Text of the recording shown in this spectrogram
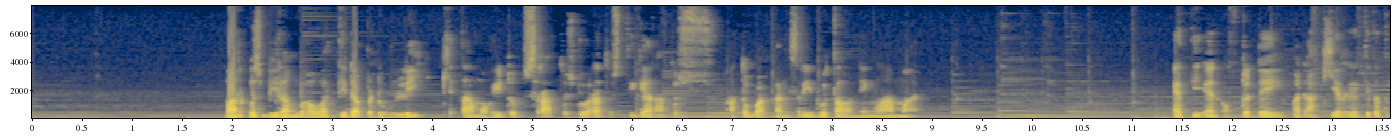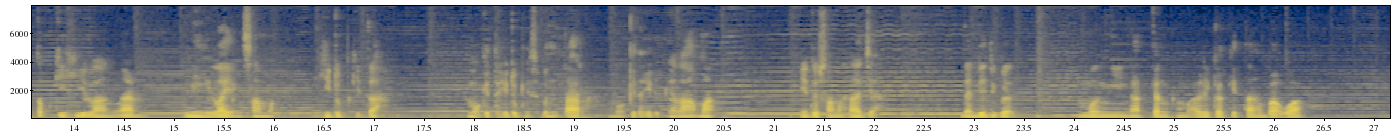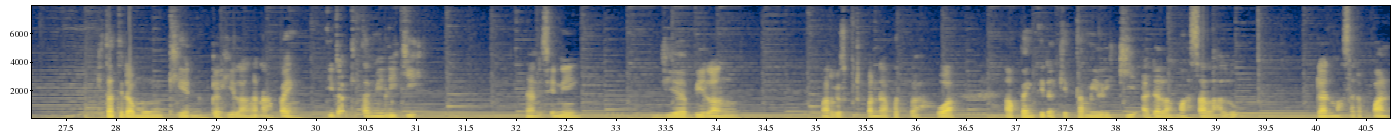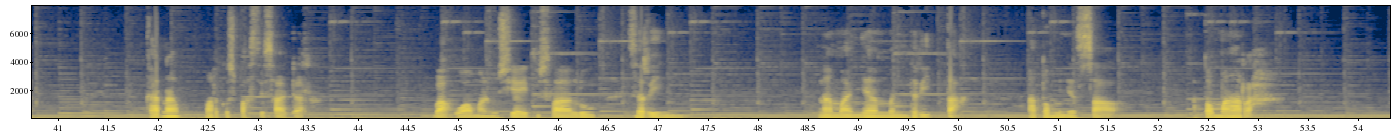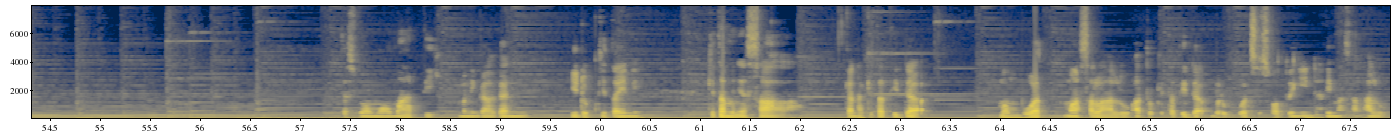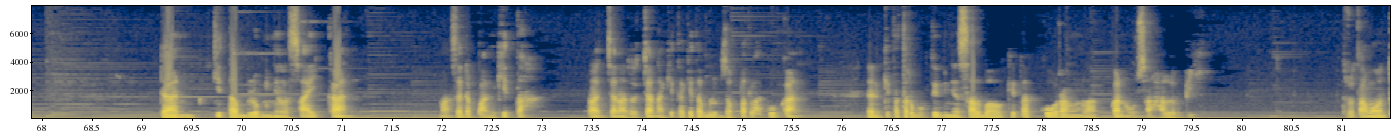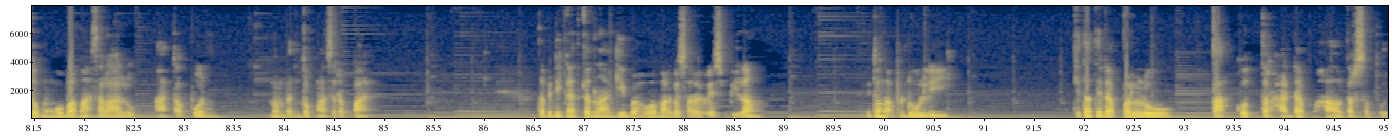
Markus bilang bahwa tidak peduli kita mau hidup 100, 200, 300 atau bahkan 1000 tahun yang lama. At the end of the day, pada akhirnya kita tetap kehilangan nilai yang sama, hidup kita. Mau kita hidupnya sebentar, mau kita hidupnya lama, itu sama saja. Dan dia juga mengingatkan kembali ke kita bahwa kita tidak mungkin kehilangan apa yang tidak kita miliki. Nah, di sini dia bilang Markus berpendapat bahwa apa yang tidak kita miliki adalah masa lalu dan masa depan. Karena Markus pasti sadar bahwa manusia itu selalu sering namanya menderita atau menyesal atau marah. Kita semua mau mati, meninggalkan hidup kita ini. Kita menyesal karena kita tidak membuat masa lalu atau kita tidak berbuat sesuatu yang indah di masa lalu. Dan kita belum menyelesaikan masa depan kita. Rencana-rencana kita kita belum sempat lakukan. Dan kita terbukti menyesal bahwa kita kurang melakukan usaha lebih. Terutama untuk mengubah masa lalu ataupun membentuk masa depan. Tapi diingatkan lagi bahwa Marcus Aurelius bilang, itu nggak peduli. Kita tidak perlu takut terhadap hal tersebut.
